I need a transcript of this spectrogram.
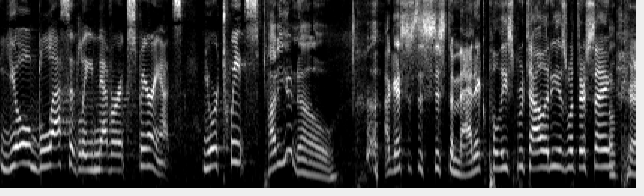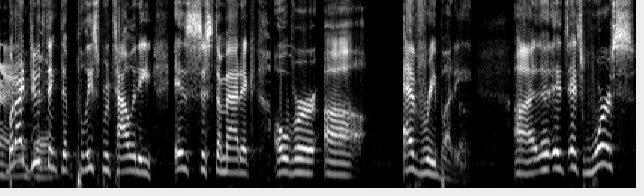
you'll blessedly never experience. Your tweets How do you know? I guess it's the systematic police brutality is what they're saying. Okay. But I do Okay. think that police brutality is systematic over uh, everybody. Uh, it's it's worse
